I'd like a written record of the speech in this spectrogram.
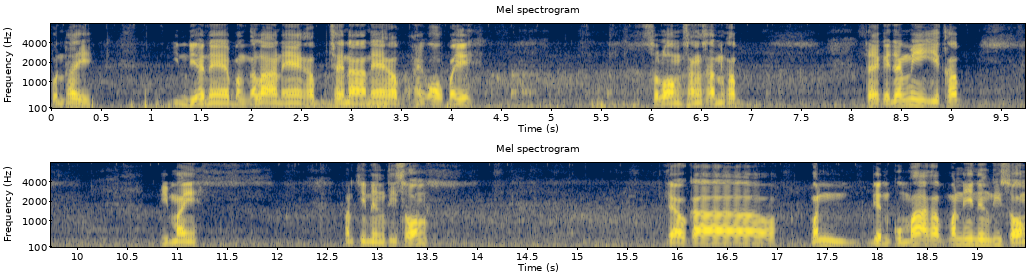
คนไทยอินเดียแน่บังกลาแน่ครับไชน่าแน่ครับ ให้ออกไป สลองสังสรรค์ครับ แต่ก็ยังมีอีกครับ ปีใหม่วันที่หนึ่งที่สอง แล้วก็วันเดือนกุมภาครับ วันที่หนึ่งที่สอง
